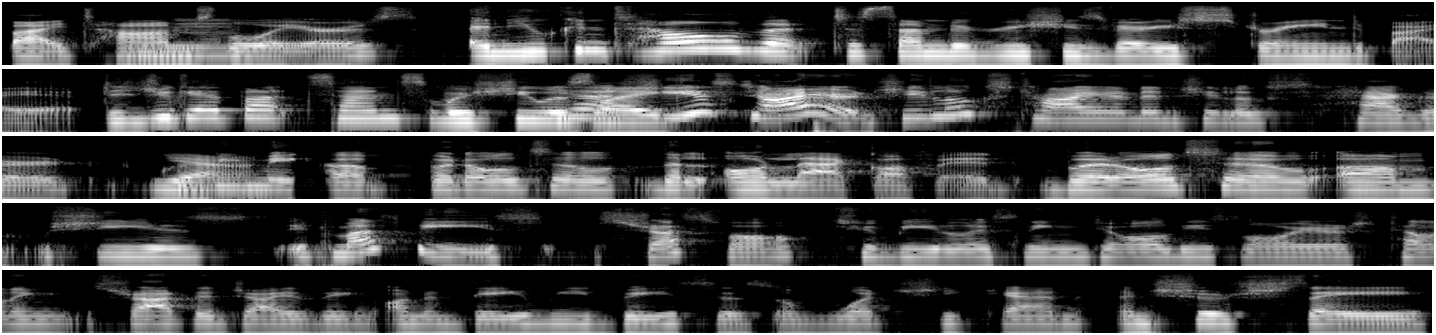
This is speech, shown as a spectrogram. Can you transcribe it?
by Tom's Mhm. lawyers. And you can tell that to some degree she's very strained by it. Did you get that sense where she was yeah, like, she is tired. She looks tired and she looks haggard. Could Yeah. be makeup, but also the or lack of it. But also, um, she is. It must be s- stressful to be listening to all these lawyers telling, strategizing on a daily basis of what she can and should say,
